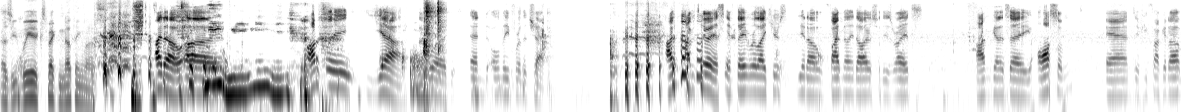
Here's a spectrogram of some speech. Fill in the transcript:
As you, we expect nothing less. I know. Uh, Wee wee. honestly, yeah, I would, and only for the check. I'm, I'm serious. If they were like, "Here's, you know, five million dollars for these rights," I'm gonna say, "Awesome," and if you fuck it up,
